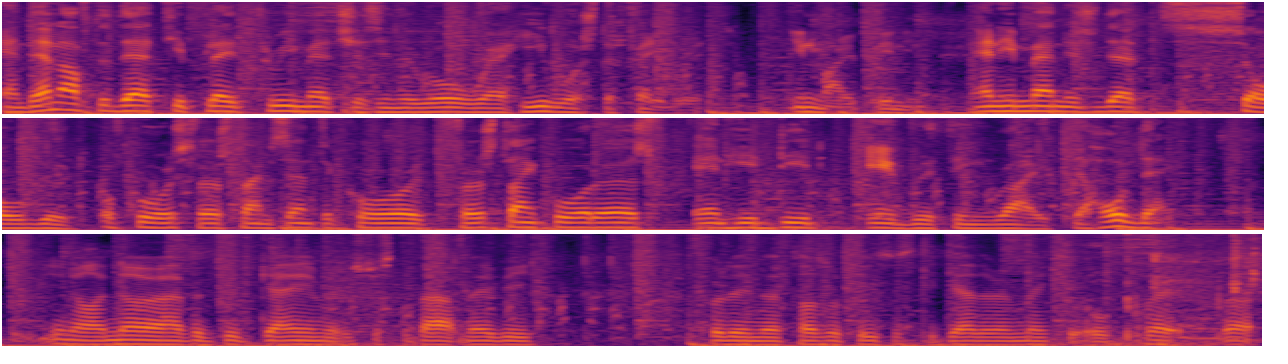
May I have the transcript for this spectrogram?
And then after that, he played three matches in a row where he was the favorite in my opinion. And he managed that so good. Of course, first time center court, first time quarters, and he did everything right the whole day. You know, I know I have a good game. It was just about maybe putting the puzzle pieces together and make it all click. But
